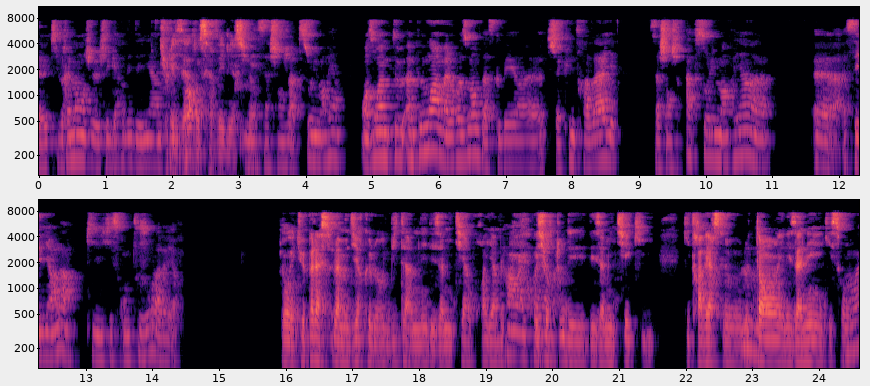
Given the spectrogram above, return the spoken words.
avec qui vraiment j'ai gardé des liens tu les as conservés, bien sûr. Mais ça change absolument rien. On se voit un peu, un peu moins, malheureusement, parce que ben, euh, chacune travaille. Ça change absolument rien euh, à ces liens-là, qui, qui seront toujours là d'ailleurs. Oui, tu es pas la seule à me dire que le rugby t'a amené des amitiés incroyables ah et surtout des, des amitiés qui, qui traversent le, Mm. temps et les années et qui sont Ouais,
